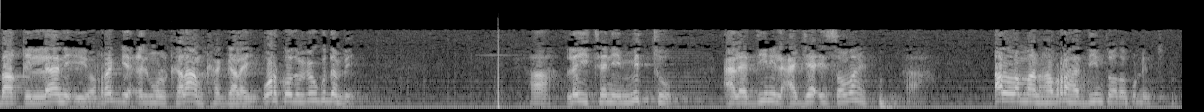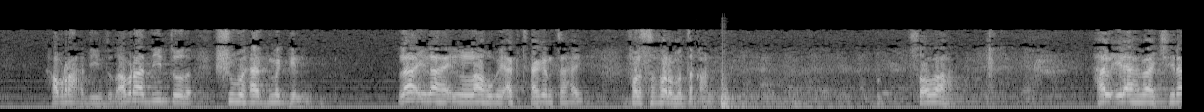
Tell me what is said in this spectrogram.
baaqillaani iyo raggii cilmulkalaamka galay. Warkoodu muxuu ku dambeeyey? Ha laytanii mittu calaa diini alcajaa'is soo mahayn ha. Alla maan habraha diintooda ku dhinto. Habraha diintooda. Habraha diintooda shubahaad ma gelin laa ilaaha ila allahu bay ag taagan tahay falsafana ma taqaano soo maha hal ilaah baa jira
